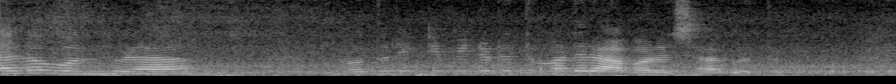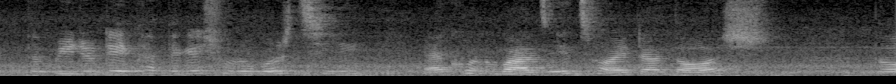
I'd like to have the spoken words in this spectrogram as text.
হ্যালো বন্ধুরা, নতুন একটি ভিডিওতে তোমাদের আবারও স্বাগত। তো ভিডিওটি এখান থেকে শুরু করছি। এখন বাজে ছয়টা দশ। তো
